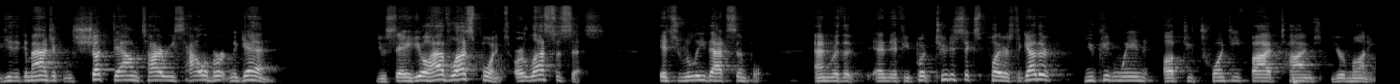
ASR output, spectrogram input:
If you think the Magic will shut down Tyrese Halliburton again, you say he'll have less points or less assists. It's really that simple. And with it, and if you put two to six players together, you can win up to 25 times your money.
